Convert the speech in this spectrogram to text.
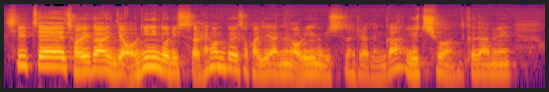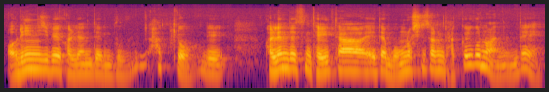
실제 저희가 이제 어린이 놀이시설, 행안부에서 관리하는 어린이 놀이시설이라든가 유치원, 그 다음에 어린이집에 관련된 부분, 학교, 관련된 데이터에 대한 목록 시설은 다 끌고는 왔는데,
